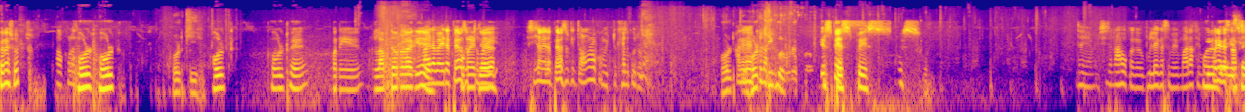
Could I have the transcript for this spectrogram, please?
প্যারাশুট হোল্ড হোল্ড হোল্ড কি? হোল্ড হোল্ড মানে লাভ ডাউনের আগে বাইরে বাইরে প্যারাসুট কোনায় তো ভাই। সিজন এটা প্যারাসুট কিন্তু অন্যরকম একটু খেয়াল করো হোল্ড হোল্ড কি করব দেখো স্পেস স্পেস দেখ আমি সিজন না হোক আগে ভুলে গেছে ভাই মারা খাইব পড়ে গেছে।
